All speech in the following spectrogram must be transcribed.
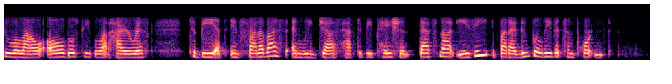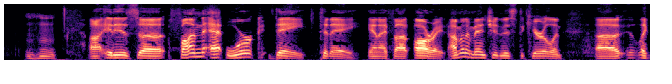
to allow all those people at higher risk to be in front of us, and we just have to be patient. That's not easy, but I do believe it's important. Mm-hmm. Uh, it is uh, fun at work day today, and I thought, all right, I'm going to mention this to Carolyn. Uh, like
